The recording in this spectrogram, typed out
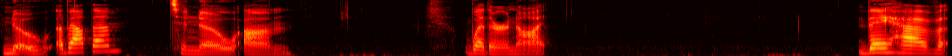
know about them, to know um, whether or not they have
